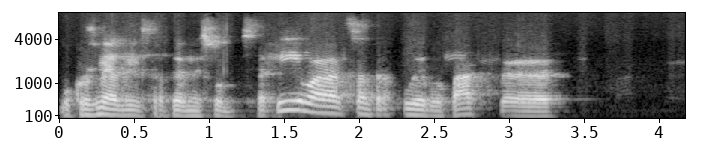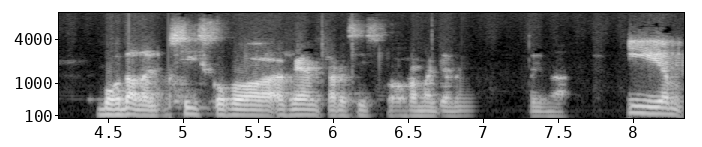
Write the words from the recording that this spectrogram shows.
окружний адміністративний суд міста центр впливу, так е, Богдана російського агента, російського громадянина. І е,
